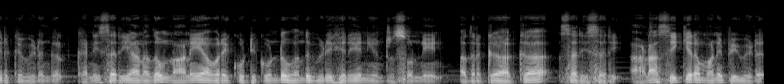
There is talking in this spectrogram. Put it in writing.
இருக்க விடுங்கள். கனி சரியானதும் நானே அவரை கூட்டிக் கொண்டு வந்து விடுகிறேன் என்று சொன்னேன். அதற்கு அக்கா சரி சரி. ஆனால் சீக்கிரம் அனுப்பிவிடு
